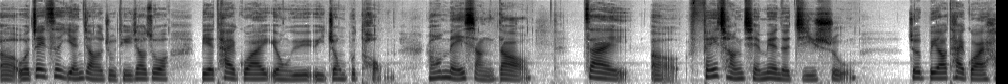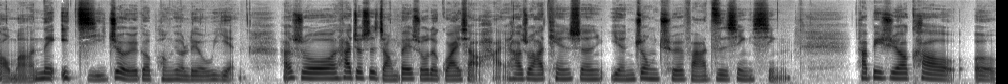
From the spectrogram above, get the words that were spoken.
呃，我这次演讲的主题叫做“别太乖，勇于与众不同”。然后没想到，在呃非常前面的集数，就不要太乖好吗？那一集就有一个朋友留言，他说他就是长辈说的乖小孩。他说他天生严重缺乏自信心，他必须要靠呃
